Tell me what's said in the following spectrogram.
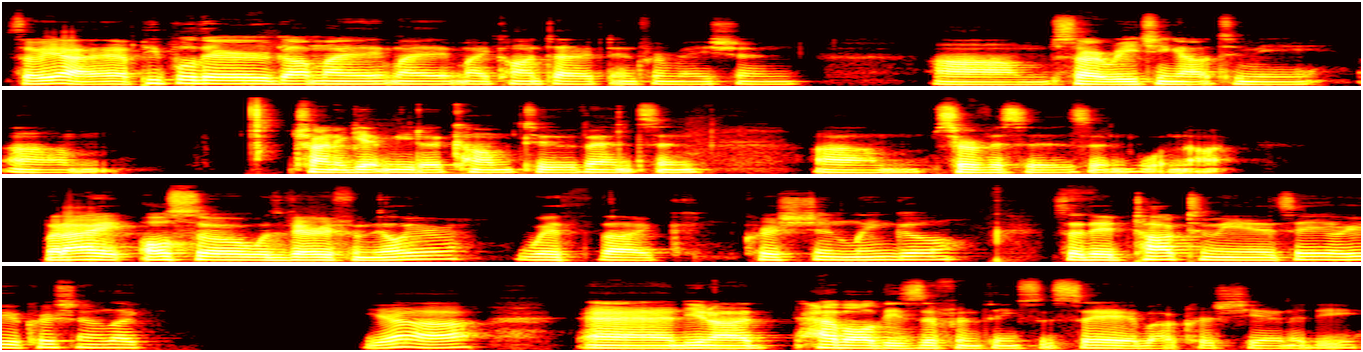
so yeah, yeah, people there got my, my, my contact information, um, started reaching out to me, um, trying to get me to come to events and, um, services and whatnot. But I also was very familiar with like Christian lingo. So they'd talk to me and say, Are you a Christian? I'm like, Yeah. And, you know, I'd have all these different things to say about Christianity.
